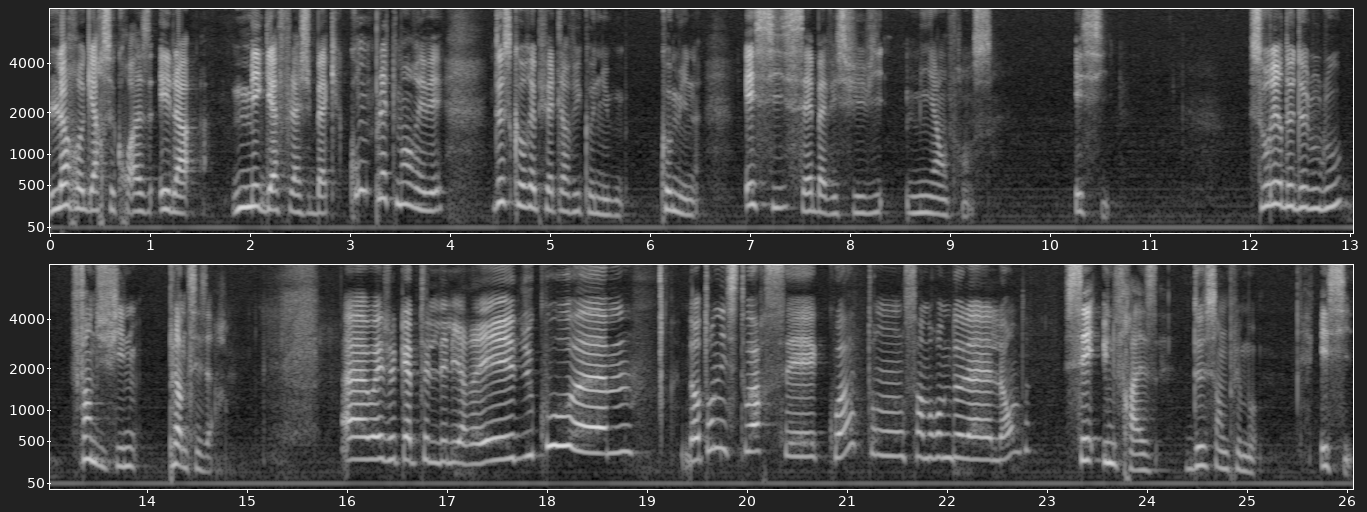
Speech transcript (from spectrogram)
Leurs regards se croisent et là, méga flashback complètement rêvé de ce qu'aurait pu être leur vie connu- commune. Et si Seb avait suivi Mia en France? Et si? Sourire de Deloulou, fin du film, plein de César. Ah ouais, je capte le délire. Et du coup, euh, dans ton histoire, c'est quoi ton syndrome de la lande? C'est une phrase, deux simples mots. Et si?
